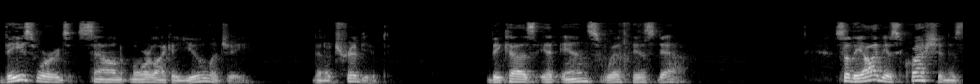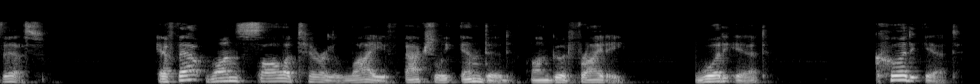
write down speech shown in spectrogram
these words sound more like a eulogy than a tribute because it ends with his death. So the obvious question is this. If that one solitary life actually ended on Good Friday, would it, could it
